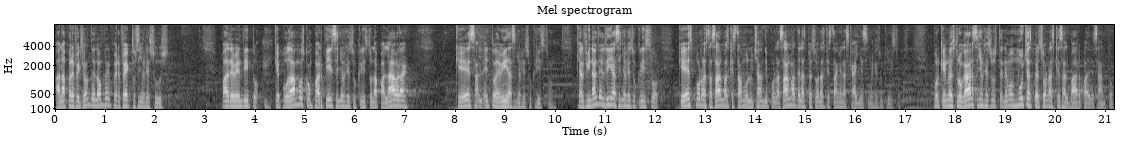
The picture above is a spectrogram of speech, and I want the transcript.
A la perfección del hombre perfecto, Señor Jesús. Padre bendito, que podamos compartir, Señor Jesucristo, la palabra que es aliento de vida, Señor Jesucristo. Que al final del día, Señor Jesucristo, que es por nuestras almas que estamos luchando y por las almas de las personas que están en las calles, Señor Jesucristo. Porque en nuestro hogar, Señor Jesús, tenemos muchas personas que salvar, Padre Santo.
